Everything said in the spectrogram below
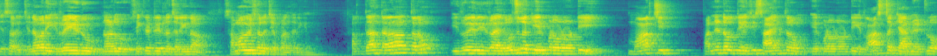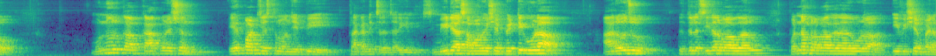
చేశారు సారీ జనవరి ఇరవై ఏడు నాడు సెక్రటరీలో జరిగిన సమావేశంలో చెప్పడం జరిగింది. దాని తదనంతరం ఇరవై ఇరవై రోజులకు ఏర్పడటువంటి మార్చి పన్నెండవ తేదీ సాయంత్రం ఏర్పడటువంటి రాష్ట్ర క్యాబినెట్లో మున్నూరు కాప్ కార్పొరేషన్ ఏర్పాటు చేస్తున్నామని చెప్పి ప్రకటించడం జరిగింది. మీడియా సమావేశం పెట్టి కూడా ఆ రోజు రుద్దుల శ్రీధర్బాబు గారు పొన్నం ప్రభాకర్ గారు కూడా ఈ విషయం పైన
